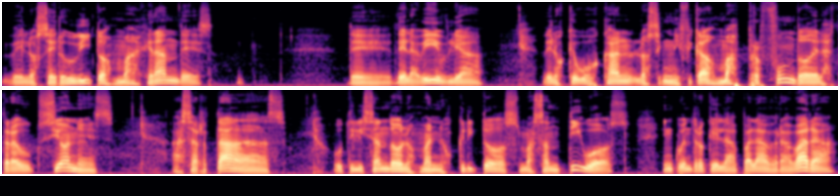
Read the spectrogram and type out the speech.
de, los eruditos más grandes de, de la Biblia, de los que buscan los significados más profundos de las traducciones acertadas, utilizando los manuscritos más antiguos, encuentro que la palabra vara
